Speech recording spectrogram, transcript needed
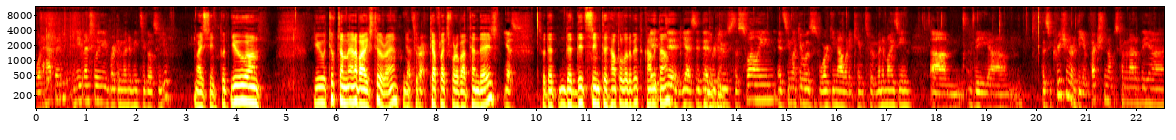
what happened, and he eventually recommended me to go to you. I see. But you um, you took some antibiotics too, right? You That's took correct. Keflex for about ten days. Yes. So that that did seem to help a little bit to calm it, it down. It did. Yes, it did Okay. reduce the swelling. It seemed like it was working out when it came to minimizing um, the um, the secretion or the infection that was coming out of the uh,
